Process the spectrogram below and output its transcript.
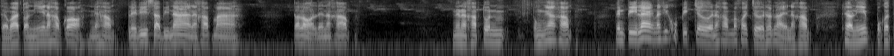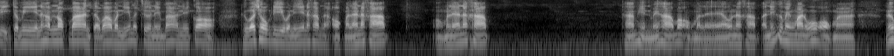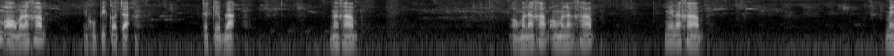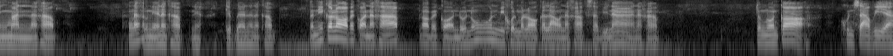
แต่ว่าตอนนี้นะครับก็นะครับเลดี้ซาบีน่านะครับมาตลอดเลยนะครับเนี่ยนะครับต้นตรงเนี้ยครับ เป็นปีแรกนะที่ครูปิ๊กเจอนะครับ ไม่ค่อยเจอเท่าไหร่นะครับ แถวนี้ปกติจะมีนะครับนอกบ้าน แต่ว่าวันนี้มาเจอในบ้านนี้ก็ถือว่าโชคดีวันนี้นะครับนะออกมาแล้วนะครับ ออกมาแล้วนะครับ ครับเห็นไหมครับว่าออกมาแล้วนะครับ อันนี้คือแมงมันโอ้ออกมา เริ่มออกมาแล้วครับเดี๋ยวครูปิ๊กก็จะจะเก็บละนะครับ ออกมาแล้วครับออกมาแล้วครับ นี่นะครับ แมงมันนะครับนะตรงนี้นะครับ เนี่ยเก็บได้แล้วนะครับ ตอนนี้ก็รอไปก่อนนะครับ รอไปก่อนโดยนู้นมีคนมารอกับเรานะครับซาบีน่านะครับ ตรงโน้นก็ คุณซาเวีย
